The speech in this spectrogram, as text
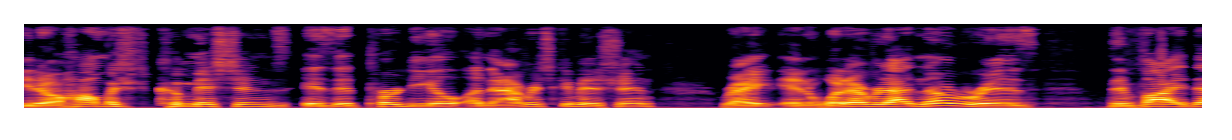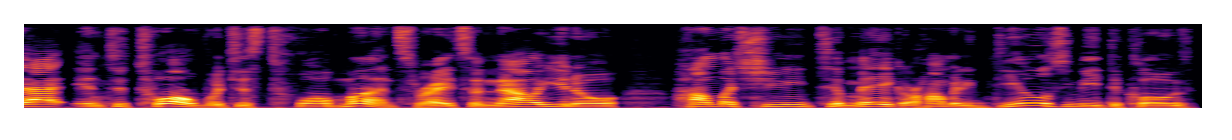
you know, how much commissions is it per deal, an average commission, right? And whatever that number is, divide that into 12, which is 12 months, right? So now you know how much you need to make or how many deals you need to close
